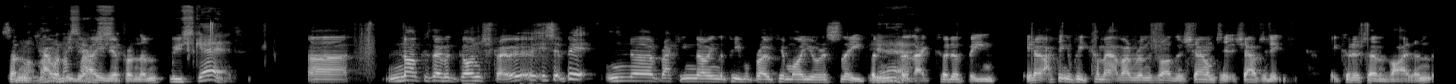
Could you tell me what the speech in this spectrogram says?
Some Oh, cowardly behaviour from them. Were you scared? Uh, no, because they were gone straight. It's a bit nerve wracking knowing that people broke in while you were asleep, and Yeah. that that could have been. You know, I think if we'd come out of our rooms rather than shouted, shouted it, it could have turned violent.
